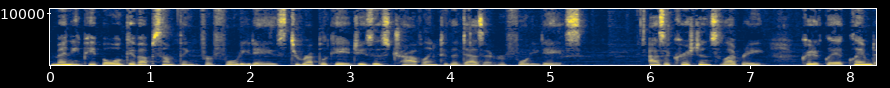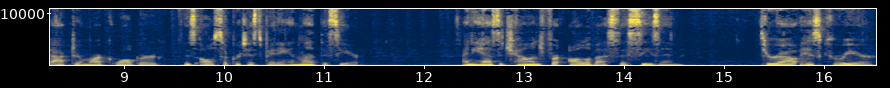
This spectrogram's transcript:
Many people will give up something for 40 days to replicate Jesus traveling to the desert for 40 days. As a Christian celebrity, critically acclaimed actor Mark Wahlberg is also participating in Lent this year. and he has a challenge for all of us this season. Throughout his career,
